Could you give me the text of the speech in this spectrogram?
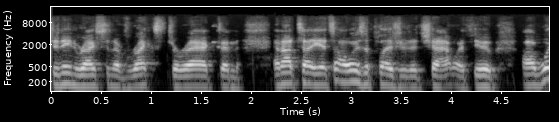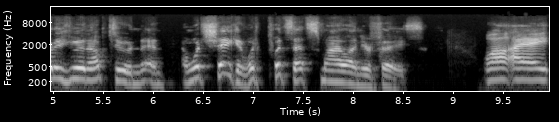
Janine Rexon of Rex Direct. And and I'll tell you, it's always a pleasure to chat with you. Uh, what have you been up to and, and, and what's shaking? What puts that smile on your face? Well, I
